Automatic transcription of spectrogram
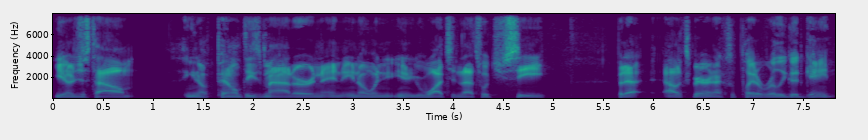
you know, just how you know penalties matter, and, and you know when you, you're watching, that's what you see. But Alex Barron actually played a really good game.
